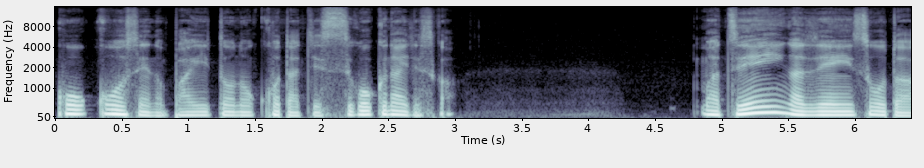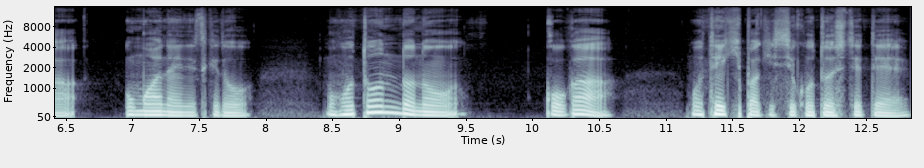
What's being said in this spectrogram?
高校生のバイトの子たちすごくないですか？まあ全員が全員そうとは思わないんですけど、もうほとんどの子がもうテキパキ仕事してて、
